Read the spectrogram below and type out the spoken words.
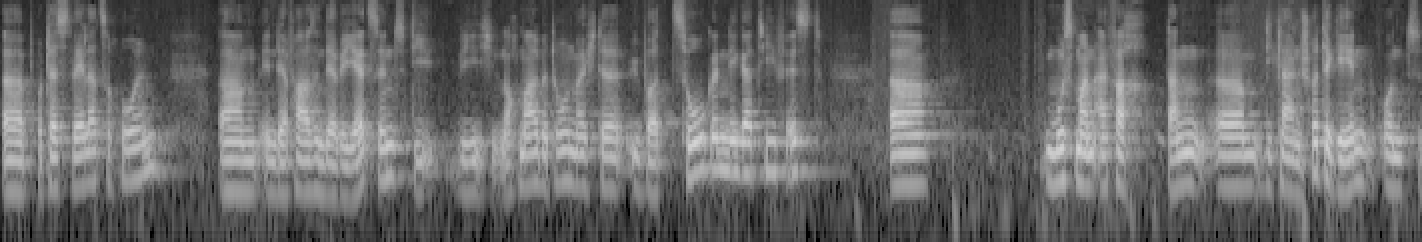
äh, Protestwähler zu holen. Ähm, in der Phase, in der wir jetzt sind, die, wie ich nochmal betonen möchte, überzogen negativ ist, äh, muss man einfach dann ähm, die kleinen Schritte gehen und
